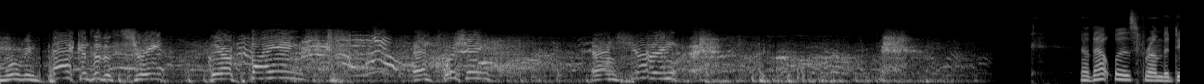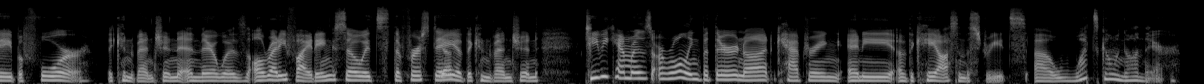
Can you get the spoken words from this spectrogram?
moving back into the street. They're fighting and pushing and shoving. Now, that was from the day before the convention, and there was already fighting. So it's the first day yep. of the convention. TV cameras are rolling, but they're not capturing any of the chaos in the streets. Uh, what's going on there?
